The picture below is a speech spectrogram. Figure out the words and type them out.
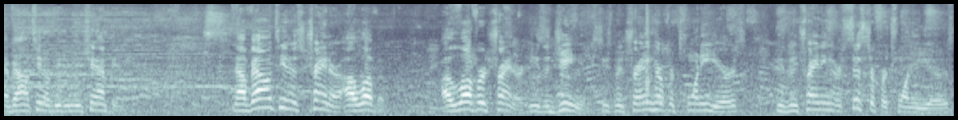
and Valentina will be the new champion. Now, Valentina's trainer, I love him. I love her trainer. He's a genius. He's been training her for 20 years. He's been training her sister for 20 years,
